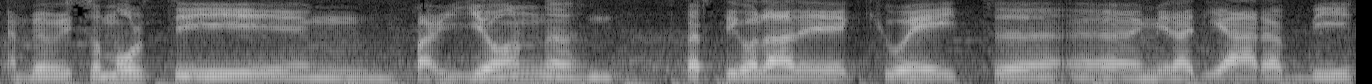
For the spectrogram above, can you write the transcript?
Abbiamo visto molti ehm, pavillon, in particolare Kuwait, eh, Emirati Arabi,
